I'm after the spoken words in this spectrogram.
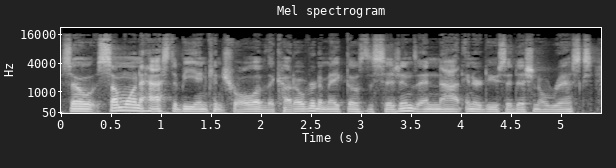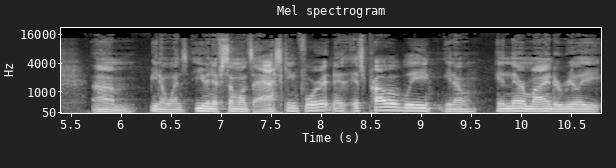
So someone has to be in control of the cutover to make those decisions and not introduce additional risks. Um, you know, when even if someone's asking for it, it's probably you know in their mind a really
